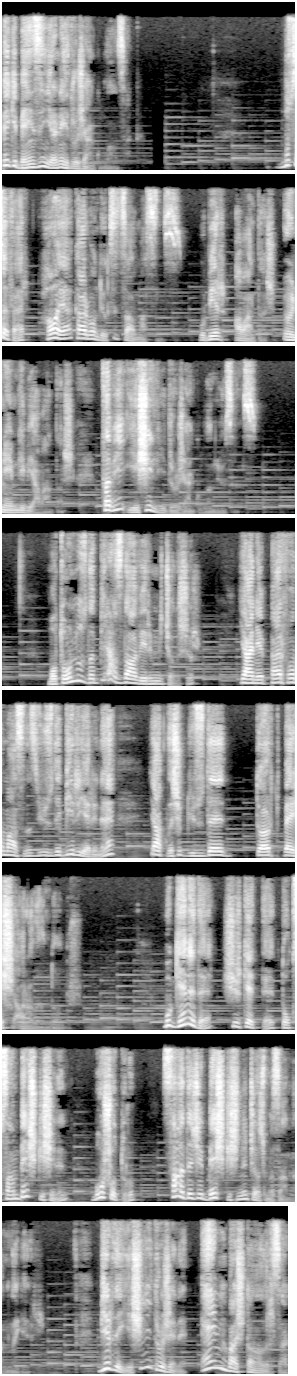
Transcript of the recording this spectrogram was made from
Peki benzin yerine hidrojen kullansak? Bu sefer havaya karbondioksit salmazsınız. Bu bir avantaj, önemli bir avantaj. Tabii yeşil hidrojen kullanıyorsanız. Motorunuz da biraz daha verimli çalışır. Yani performansınız %1 yerine yaklaşık %4-5 aralığında olur. Bu gene de şirkette 95 kişinin boş oturup sadece 5 kişinin çalışması anlamına gelir. Bir de yeşil hidrojeni en baştan alırsak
